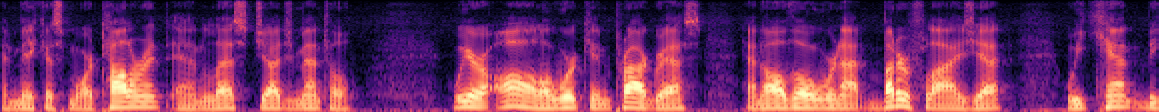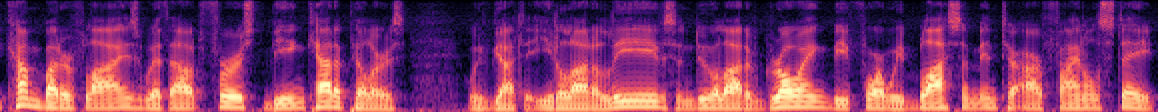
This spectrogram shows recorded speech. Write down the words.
and make us more tolerant and less judgmental. We are all a work in progress, and although we're not butterflies yet, we can't become butterflies without first being caterpillars. We've got to eat a lot of leaves and do a lot of growing before we blossom into our final state.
